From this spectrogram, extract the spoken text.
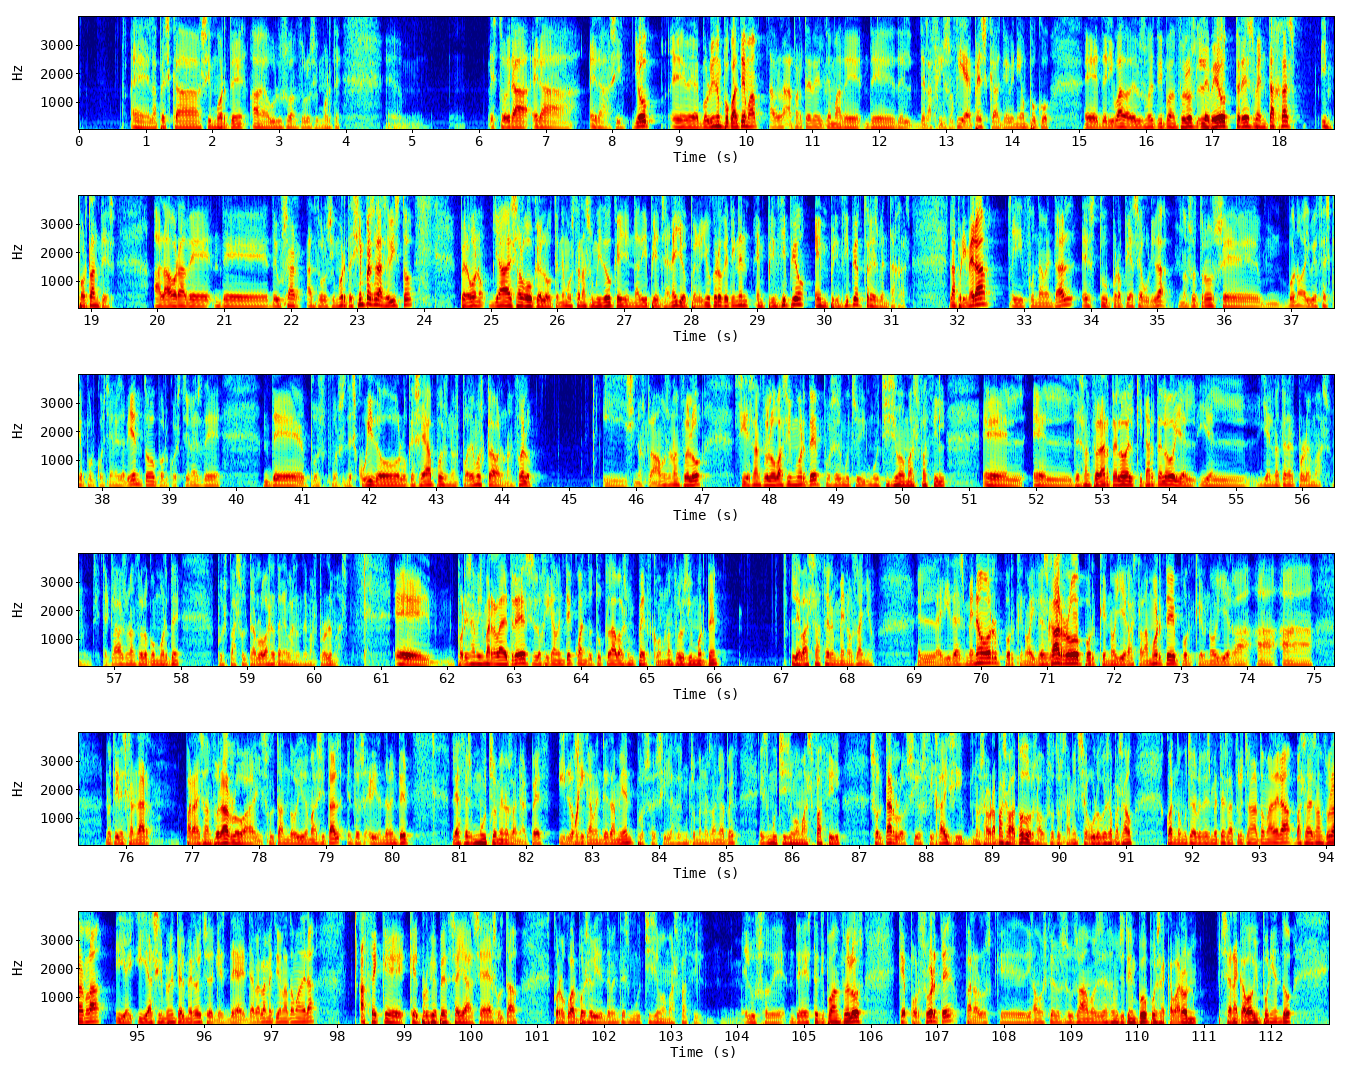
eh, la pesca sin muerte al uso de anzuelos sin muerte. Eh, esto era, era, era así. Yo, eh, volviendo un poco al tema, aparte del tema de, la filosofía de pesca, que venía un poco eh, derivada del uso del tipo de anzuelos, le veo tres ventajas importantes a la hora de, usar anzuelos y muerte. Siempre se las he visto, pero bueno, ya es algo que lo tenemos tan asumido que nadie piensa en ello. Pero yo creo que tienen, en principio, en principio, tres ventajas. La primera y fundamental es tu propia seguridad. Nosotros, eh, bueno, hay veces que por cuestiones de viento, por cuestiones de, de pues, pues descuido o lo que sea, pues nos podemos clavar un anzuelo. Y si nos clavamos un anzuelo, si ese anzuelo va sin muerte, pues es mucho, muchísimo más fácil el, el, desanzuelártelo, el quitártelo y el, y, el, y el no tener problemas. Si te clavas un anzuelo con muerte, pues para soltarlo vas a tener bastante más problemas. Eh, por esa misma regla de tres, lógicamente, cuando tú clavas un pez con un anzuelo sin muerte, le vas a hacer menos daño. La herida es menor porque no hay desgarro, porque no llega hasta la muerte, porque no llega a. no tienes que andar para desanzuelarlo ahí soltando y demás y tal. Entonces, evidentemente, le haces mucho menos daño al pez. Y lógicamente también, pues si le haces mucho menos daño al pez, es muchísimo más fácil soltarlo. Si os fijáis, y nos habrá pasado a todos, a vosotros también seguro que os ha pasado, cuando muchas veces metes la trucha en la tomadera, vas a desanzularla y, ya simplemente el mero hecho de, que, de, haberla metido en la tomadera hace que, el propio pez se haya, se haya soltado. Con lo cual, pues evidentemente es muchísimo más fácil el uso de, de, este tipo de anzuelos que por suerte, para los que digamos que los usábamos desde hace mucho tiempo, pues acabaron, se han acabado imponiendo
